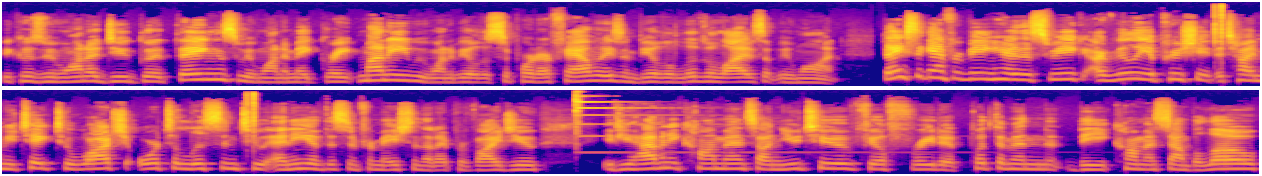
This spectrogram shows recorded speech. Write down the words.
because we want to do good things. We want to make great money. We want to be able to support our families and be able to live the lives that we want. Thanks again for being here this week. I really appreciate the time you take to watch or to listen to any of this information that I provide you. If you have any comments on YouTube, feel free to put them in the comments down below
